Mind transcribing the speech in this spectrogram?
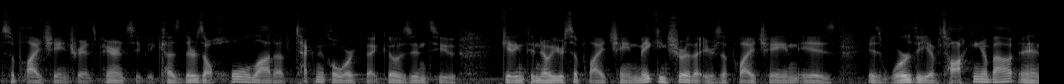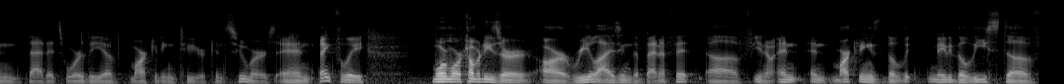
supply chain transparency because there's a whole lot of technical work that goes into getting to know your supply chain, making sure that your supply chain is is worthy of talking about and that it's worthy of marketing to your consumers. And thankfully, more and more companies are are realizing the benefit of you know and and marketing is the maybe the least of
